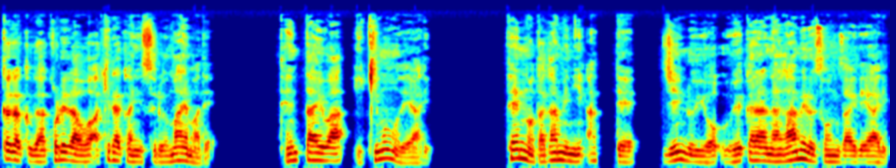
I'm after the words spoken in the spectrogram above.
科学がこれらを明らかにする前まで、天体は生き物であり、天の高みにあって人類を上から眺める存在であり、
